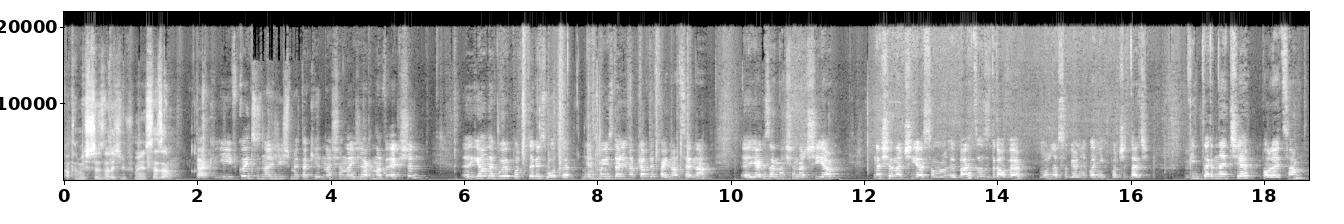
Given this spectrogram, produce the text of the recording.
A tam jeszcze znaleźliśmy sezam. Tak, i w końcu znaleźliśmy takie nasiona i ziarna w Action i one były po 4 zł, więc moim zdaniem naprawdę fajna cena, y, jak za nasiona chia. Nasiona chia są y, bardzo zdrowe, można sobie o ni- o nich poczytać w internecie, polecam.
